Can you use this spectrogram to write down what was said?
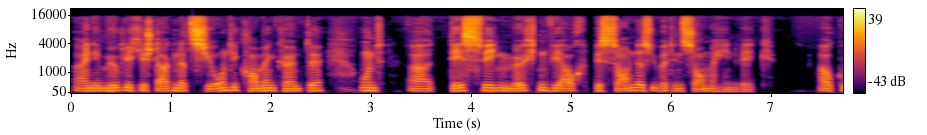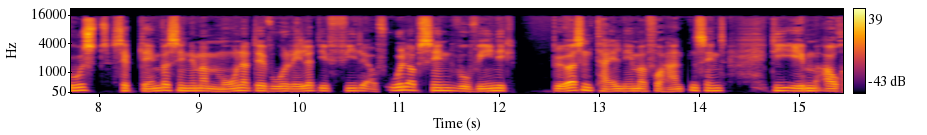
Eine mögliche Stagnation, die kommen könnte. Und äh, deswegen möchten wir auch besonders über den Sommer hinweg August, September sind immer Monate, wo relativ viele auf Urlaub sind, wo wenig Börsenteilnehmer vorhanden sind, die eben auch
